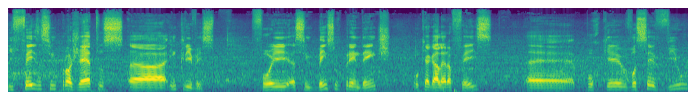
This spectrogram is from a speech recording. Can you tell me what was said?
e fez assim projetos uh, incríveis. Foi assim bem surpreendente o que a galera fez, é, porque você viu,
